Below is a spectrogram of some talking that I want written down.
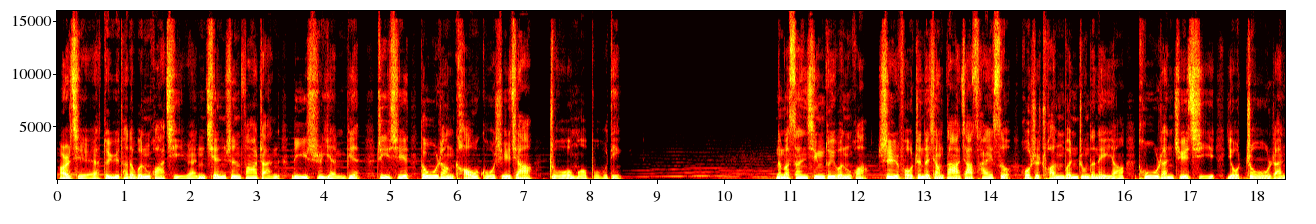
而且对于它的文化起源、前身发展、历史演变，这些都让考古学家琢磨不定。那么，三星堆文化是否真的像大家猜测或是传闻中的那样突然崛起，又骤然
